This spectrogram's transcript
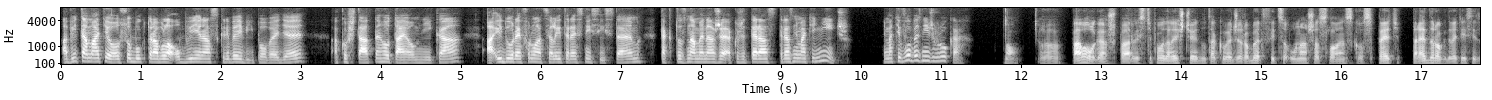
a vy tam máte osobu, ktorá bola obvinená z krivej výpovede ako štátneho tajomníka, a idú reformovať celý trestný systém, tak to znamená, že akože teraz, teraz nemáte nič. Nemáte vôbec nič v rukách. No, e, Pavol Gašpar, vy ste povedali ešte jednu takú vec, že Robert Fico unáša Slovensko späť. Pred rok 2018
